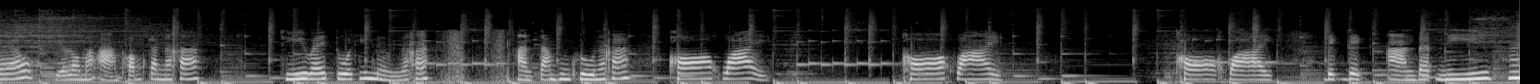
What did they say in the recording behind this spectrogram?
แล้ว เดี๋ยวเรามาอ่านพร้อมกันนะคะชี้ไว้ตัวที่หนึ่งนะคะ อ่านตามคุณครูนะคะ คอควาย คอควาย คอควาย เด็กๆอ่านแบบนี้ให้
